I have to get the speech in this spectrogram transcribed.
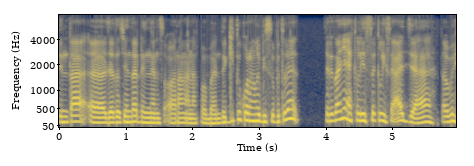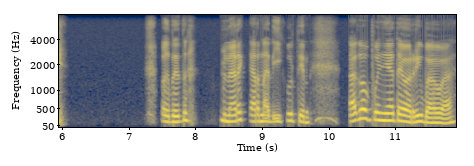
cinta uh, jatuh cinta dengan seorang anak pembantu gitu kurang lebih. Sebetulnya ceritanya klise klise aja tapi waktu itu menarik karena diikutin. Aku punya teori bahwa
